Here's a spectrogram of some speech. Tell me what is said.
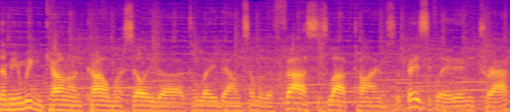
I mean, we can count on Kyle Marcelli to, to lay down some of the fastest lap times, basically at any track.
